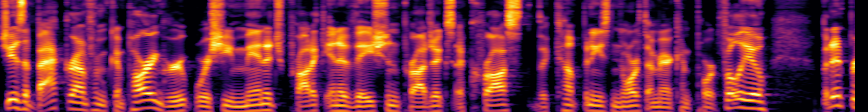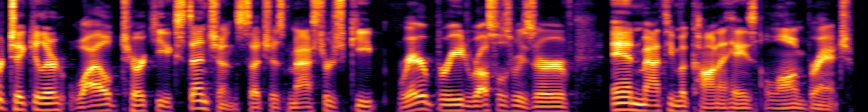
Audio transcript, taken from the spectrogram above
She has a background from Campari Group, where she managed product innovation projects across the company's North American portfolio, but in particular, wild turkey extensions such as Master's Keep, Rare Breed, Russell's Reserve, and Matthew McConaughey's Long Branch.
